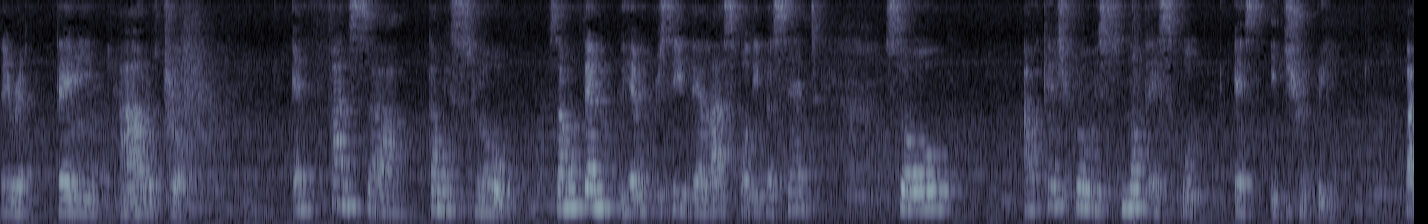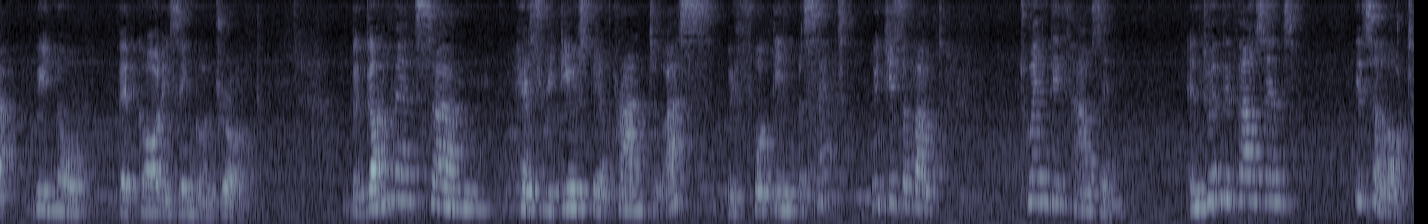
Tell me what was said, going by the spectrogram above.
they, they are out of job. And funds are coming slow. Some of them, we haven't received their last 40%. So our cash flow is not as good as it should be. But we know that God is in control. The government um, has reduced their grant to us with 14%, which is about 20,000. And 20,000 is a lot.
